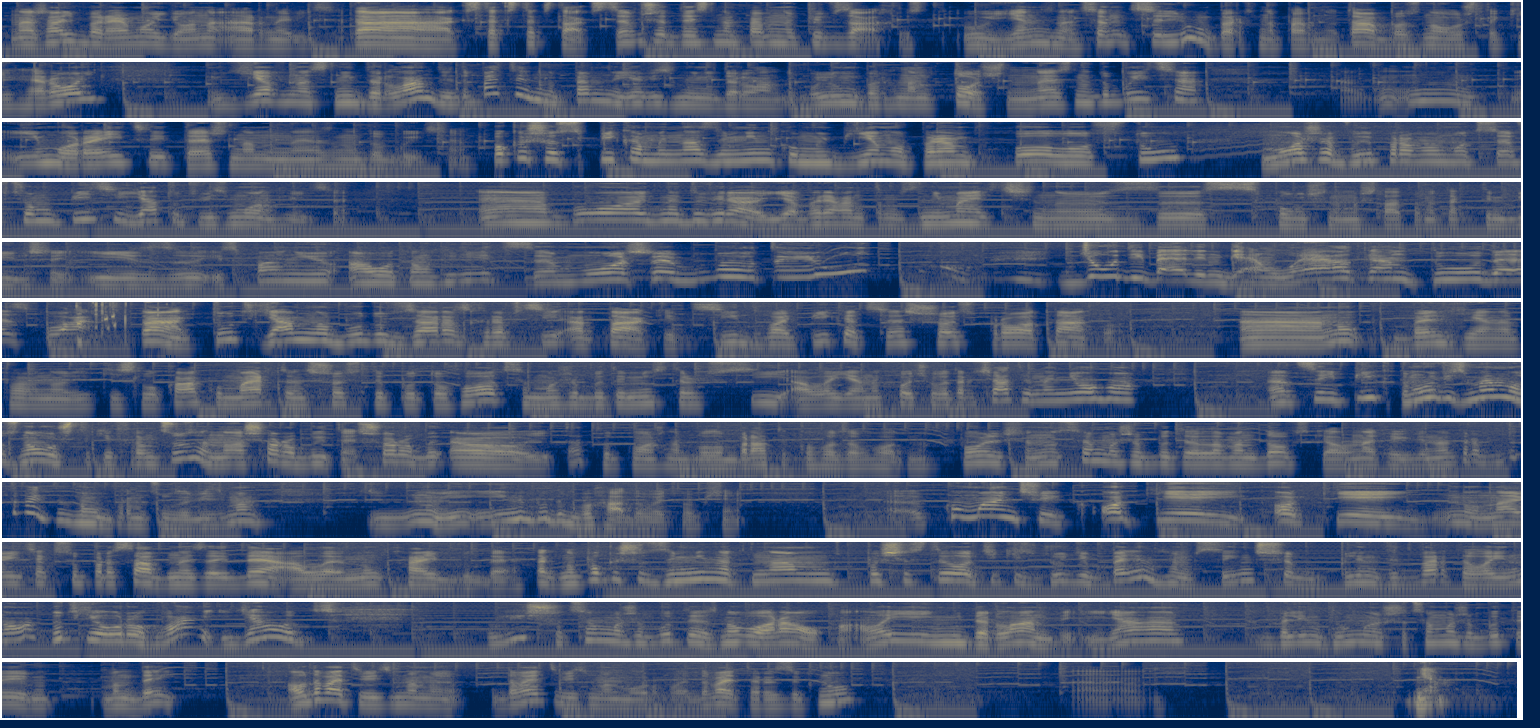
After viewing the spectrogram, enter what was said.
На жаль, беремо Йона Арнеріса. Так, так, так, так. Це вже десь, напевно, півзахист. Ой, я не знаю, це, це Люмберг, напевно, та, бо знову ж таки герой. Є в нас Нідерланди. Давайте, напевно, я візьму Нідерланди, бо Люмберг нам точно не знадобиться. І Морей цей теж нам не знадобиться. Поки що з піками на замінку ми б'ємо прям в холосту. Може, виправимо це в цьому піці, я тут візьму англійця. Е, бо не довіряю я варіантам з Німеччиною, з Сполученими Штатами, так тим більше, і з Іспанією. А от англієць це може бути. Джуді Белінгем, welcome to the squad. Так, тут явно будуть зараз гравці атаки. Ці два піка це щось про атаку. А, ну, Бельгія, напевно, якийсь Лукаку, Мертенс, щось типу того. Це може бути містер Сі, але я не хочу витрачати на нього а, цей пік. Тому візьмемо знову ж таки француза. Ну а що робити? Що робити? Ой, та тут можна було брати кого завгодно. Польща, ну це може бути Левандовський, але нафіг він не треба. Давайте знову француза візьмемо. Ну і, і не будемо вигадувати взагалі. Команчик, окей, окей. Ну, навіть як суперсаб не зайде, але ну хай буде. Так, ну поки що замінок нам пощастило тільки з Джуді Белінгем, все інше, блін, відверте лайно. Тут є Уругвай, я от боюсь, що це може бути знову Араухо, але є Нідерланди. І я, блін, думаю, що це може бути Ван Дейк. Але давайте візьмемо. Давайте візьмемо Уругвай. Давайте ризикну. Е... Ні.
